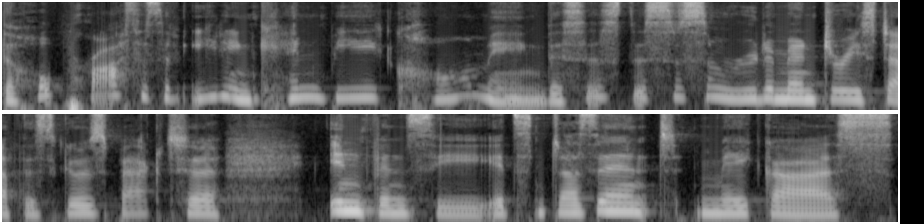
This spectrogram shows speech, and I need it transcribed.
the whole process of eating can be calming. This is this is some rudimentary stuff. This goes back to infancy. It doesn't make us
